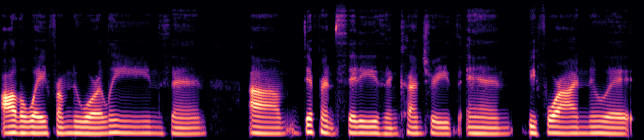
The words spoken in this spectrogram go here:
all the way from New Orleans and um, different cities and countries. And before I knew it,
